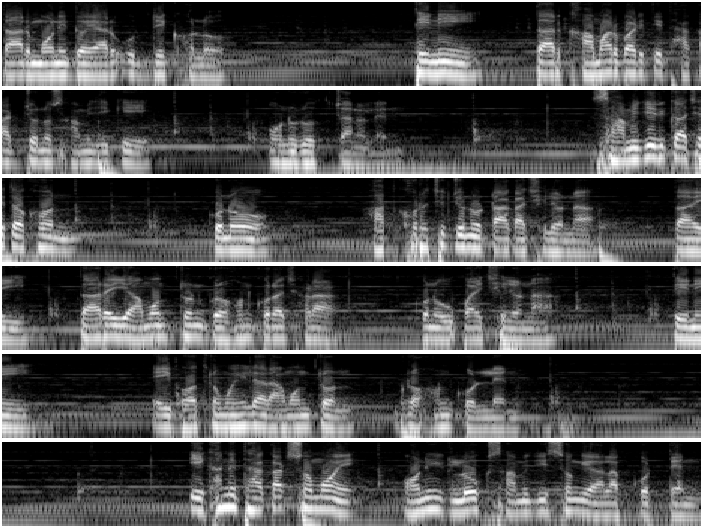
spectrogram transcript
তার মনে দয়ার উদ্রেক হল। তিনি তার খামার বাড়িতে থাকার জন্য স্বামীজিকে অনুরোধ জানালেন। স্বামীজির কাছে তখন কোনো হাত খরচের জন্য টাকা ছিল না, তাই তার এই আমন্ত্রণ গ্রহণ করা ছাড়া কোনো উপায় ছিল না। তিনি এই ভদ্রমহিলার আমন্ত্রণ গ্রহণ করলেন। এখানে থাকার সময় অনেক লোক স্বামীজির সঙ্গে আলাপ করতেন।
